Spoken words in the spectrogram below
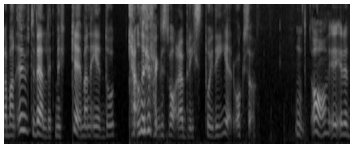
delar man ut väldigt mycket men är, då kan det ju faktiskt vara brist på idéer också. Mm. Ja, är det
